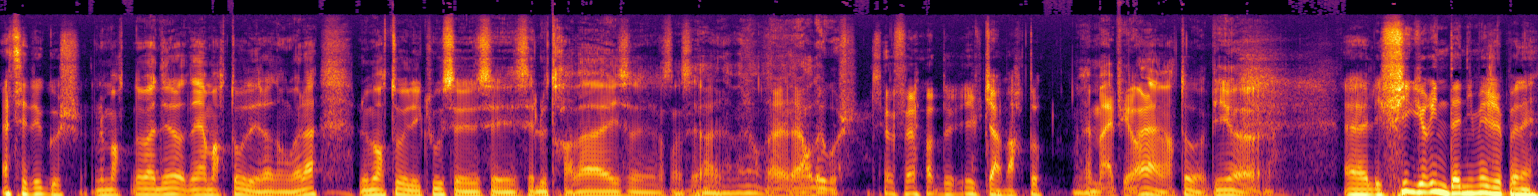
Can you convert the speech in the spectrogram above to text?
Ah, c'est de gauche. Le marteau, bah, déjà, derrière marteau déjà, donc voilà. Le marteau et les clous, c'est, c'est- c'est le travail, c'est, c'est la, valeur, la valeur de gauche. Ça fait un de... Et puis un marteau. Ouais, bah, et puis voilà, marteau. Et puis euh, Euh, les figurines d'animé japonais.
